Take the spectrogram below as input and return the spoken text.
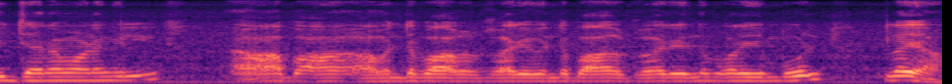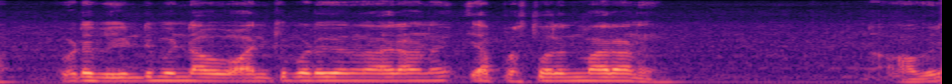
ഈ ജനമാണെങ്കിൽ അവന്റെ ഭാഗക്കാർ ഇവന്റെ ഭാഗക്കാർ എന്ന് പറയുമ്പോൾ അല്ലയാ ഇവിടെ വീണ്ടും വീണ്ടും അപമാനിക്കപ്പെടുന്ന ആരാണ്? ഈ അപ്പസ്തോലന്മാരാണ്. അവർ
